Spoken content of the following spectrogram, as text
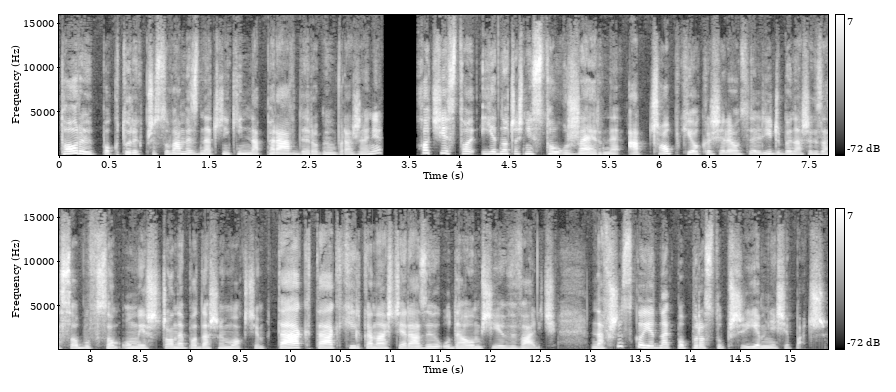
tory, po których przesuwamy znaczniki, naprawdę robią wrażenie, choć jest to jednocześnie stołożerne, a czopki określające liczby naszych zasobów są umieszczone pod naszym łokciem. Tak, tak, kilkanaście razy udało mi się je wywalić. Na wszystko jednak po prostu przyjemnie się patrzy.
